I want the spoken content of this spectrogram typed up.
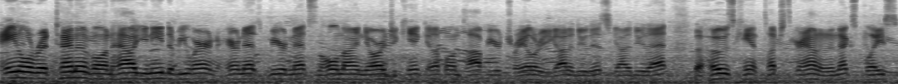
anal retentive on how you need to be wearing hair nets, beard nets, the whole nine yards. You can't get up on top of your trailer. You got to do this, you got to do that. The hose can't touch the ground. And the next place,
